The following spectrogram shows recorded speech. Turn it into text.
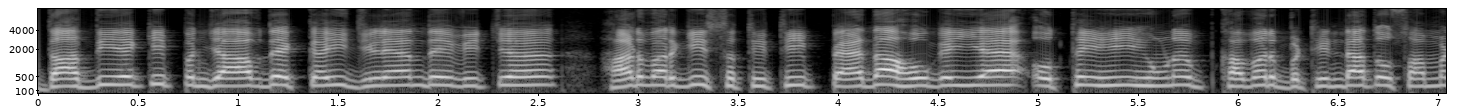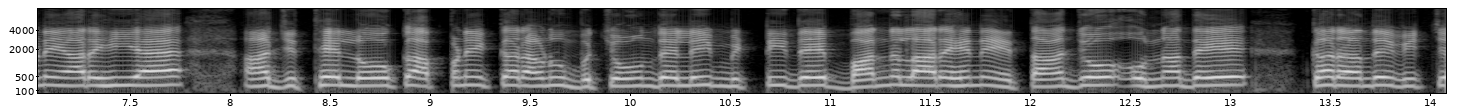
ਦੱਸਦੀ ਹੈ ਕਿ ਪੰਜਾਬ ਦੇ ਕਈ ਜ਼ਿਲ੍ਹਿਆਂ ਦੇ ਵਿੱਚ ਹੜ੍ਹ ਵਰਗੀ ਸਥਿਤੀ ਪੈਦਾ ਹੋ ਗਈ ਹੈ। ਉੱਥੇ ਹੀ ਹੁਣ ਖਬਰ ਬਠਿੰਡਾ ਤੋਂ ਸਾਹਮਣੇ ਆ ਰਹੀ ਹੈ। ਜਿੱਥੇ ਲੋਕ ਆਪਣੇ ਘਰਾਂ ਨੂੰ ਬਚਾਉਣ ਦੇ ਲਈ ਮਿੱਟੀ ਦੇ ਬੰਨ ਲਾ ਰਹੇ ਨੇ, ਤਾਂ ਜੋ ਉਹਨਾਂ ਦੇ ਘਰਾਂ ਦੇ ਵਿੱਚ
